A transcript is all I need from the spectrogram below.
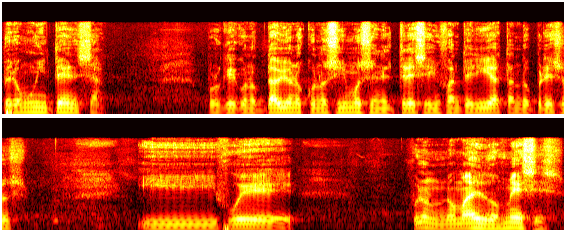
pero muy intensa, porque con Octavio nos conocimos en el 13 de Infantería, estando presos, y fue fueron no más de dos meses,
